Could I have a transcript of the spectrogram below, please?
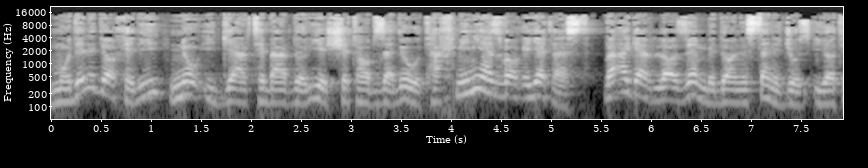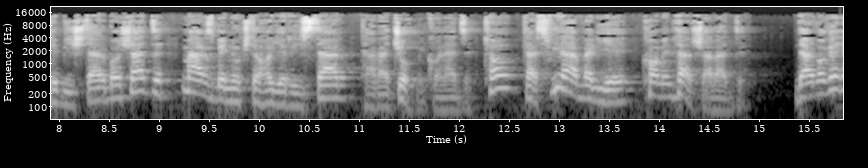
مدل داخلی نوعی گرت برداری شتاب زده و تخمینی از واقعیت است و اگر لازم به دانستن جزئیات بیشتر باشد مغز به نکته های ریستر توجه می کند تا تصویر اولیه کاملتر شود در واقع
